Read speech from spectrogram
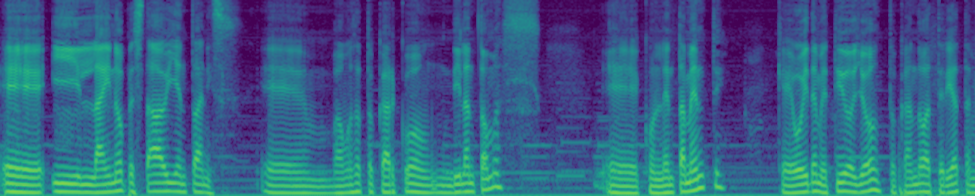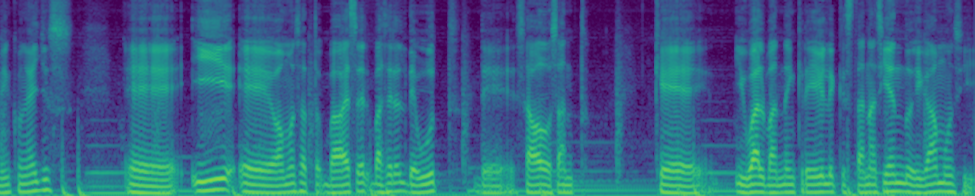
Eh, y el line-up estaba bien tuanis. Em, vamos a tocar con Dylan Thomas, eh, con Lentamente, que hoy de metido yo, tocando batería también con ellos. Eh, y vamos a va, a ser, va a ser el debut de Sábado Santo, que igual banda increíble que están haciendo, digamos, y,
